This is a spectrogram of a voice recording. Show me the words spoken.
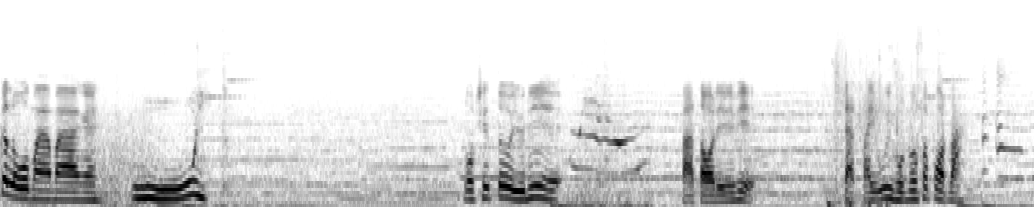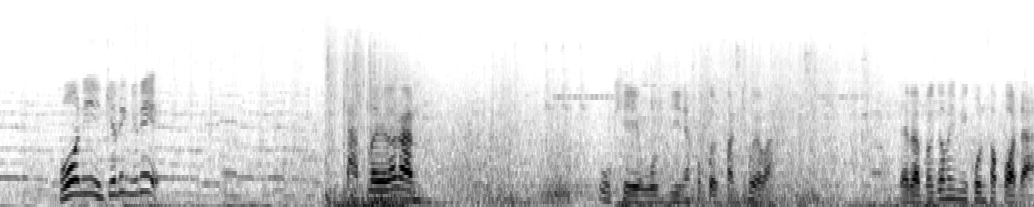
ก็โลมามาไง โอ้ยล็อกเชสเตอร์อยู่นี่ป่าต่อดีไหมพี่ จัดไป อุ้ยผมโดนสปอร์ตว่ะโอ้นี่ เกลลิงอยู่นี่ จัดเลยแล้วกัน โอเคโอ้ดีนะเขาเปิดฟันช่วยว่ะ แต่แบบมันก็ไม่มีคนสปอร์ตอะ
